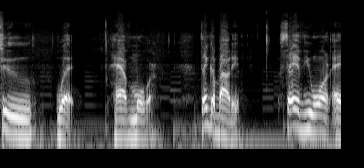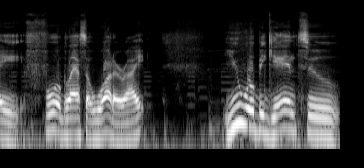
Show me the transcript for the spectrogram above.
to what? Have more. Think about it. Say if you want a full glass of water, right? You will begin to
